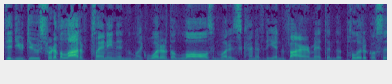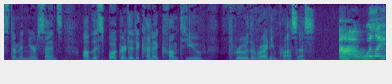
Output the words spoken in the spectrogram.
did you do sort of a lot of planning in like what are the laws and what is kind of the environment and the political system in your sense of this book, or did it kind of come to you through the writing process? Uh, well, I,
